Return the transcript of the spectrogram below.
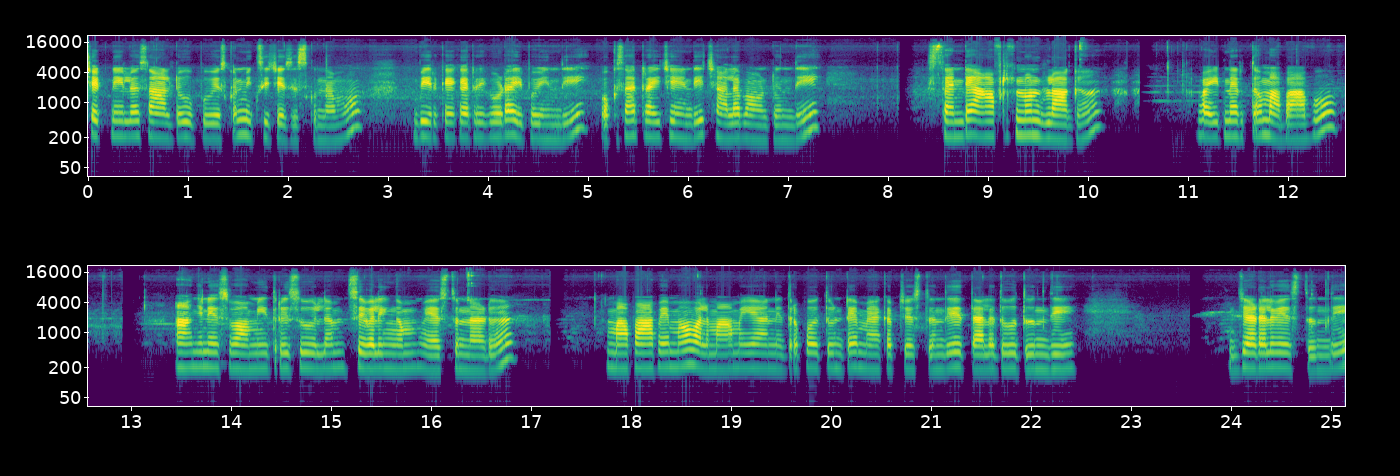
చట్నీలో సాల్ట్ ఉప్పు వేసుకొని మిక్సీ చేసేసుకుందాము. బీరకాయ కర్రీ కూడా అయిపోయింది. ఒకసారి ట్రై చేయండి చాలా బాగుంటుంది. సండే ఆఫ్టర్నూన్ బ్లాగ్ వైట్నర్తో మా బాబు ఆంజనేయ స్వామి త్రిశూలం శివలింగం వేస్తున్నాడు. మా పాప ఏమో వాళ్ళ మామయ్య నిద్రపోతుంటే మేకప్ చేస్తుంది తల దూతుంది జడలు వేస్తుంది.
